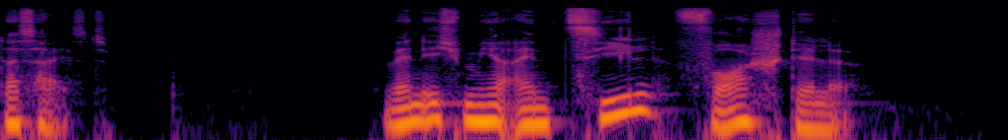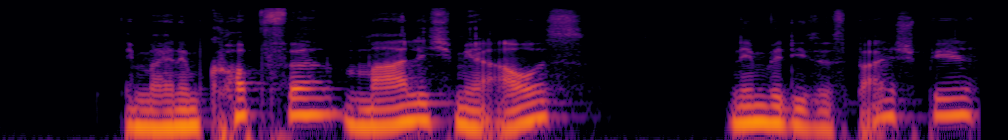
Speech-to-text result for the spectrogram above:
Das heißt, wenn ich mir ein Ziel vorstelle, in meinem Kopfe male ich mir aus, nehmen wir dieses Beispiel,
